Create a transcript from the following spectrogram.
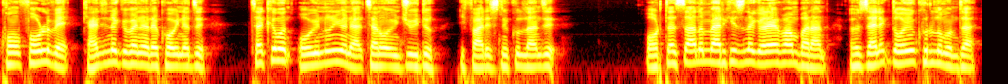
konforlu ve kendine güvenerek oynadı. Takımın oyununu yönelten oyuncuydu ifadesini kullandı. Orta sahanın merkezine görev yapan Baran, özellikle oyun kurulumunda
